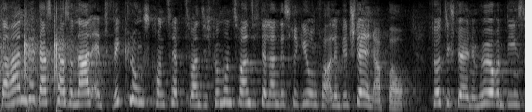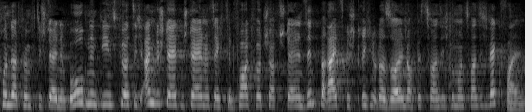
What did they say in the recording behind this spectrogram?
behandelt das Personalentwicklungskonzept 2025 der Landesregierung vor allem den Stellenabbau. 40 Stellen im höheren Dienst, 150 Stellen im gehobenen Dienst, 40 Angestelltenstellen und 16 Fortwirtschaftsstellen sind bereits gestrichen oder sollen noch bis 2025 wegfallen.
